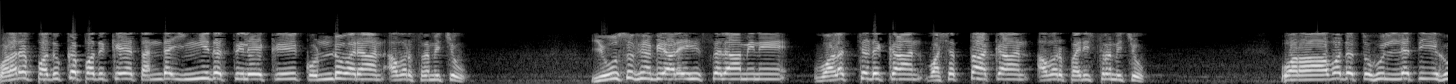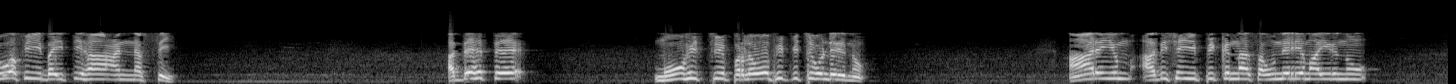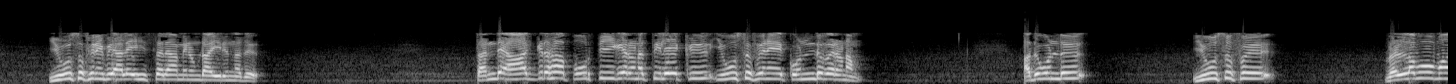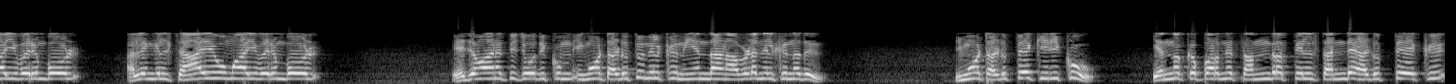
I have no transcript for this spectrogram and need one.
വളരെ പതുക്കെ പതുക്കെ തന്റെ ഇംഗിതത്തിലേക്ക് കൊണ്ടുവരാൻ അവർ ശ്രമിച്ചു. യൂസുഫ് നബി അലഹിസ്സലാമിനെ വളച്ചെടുക്കാൻ വശത്താക്കാൻ അവർ പരിശ്രമിച്ചു. അദ്ദേഹത്തെ മോഹിച്ച് പ്രലോഭിപ്പിച്ചുകൊണ്ടിരുന്നു ആരെയും അതിശയിപ്പിക്കുന്ന സൗന്ദര്യമായിരുന്നു യൂസുഫ് നബി അലൈഹിസ്സലാമിനുണ്ടായിരുന്നത് തന്റെ ആഗ്രഹ പൂർത്തീകരണത്തിലേക്ക് യൂസുഫിനെ കൊണ്ടുവരണം. അതുകൊണ്ട് യൂസുഫ് വെള്ളവുമായി വരുമ്പോൾ അല്ലെങ്കിൽ ചായവുമായി വരുമ്പോൾ യജമാനത്തി ചോദിക്കും ഇങ്ങോട്ട് അടുത്തു നിൽക്ക് നീ എന്താണ് അവിടെ നിൽക്കുന്നത്? ഇങ്ങോട്ട് അടുത്തേക്കിരിക്കൂ എന്നൊക്കെ പറഞ്ഞ് തന്ത്രത്തിൽ തന്റെ അടുത്തേക്ക്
